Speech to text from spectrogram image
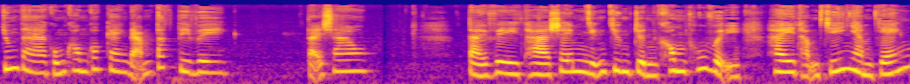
chúng ta cũng không có can đảm tắt tivi tại sao? Tại vì thà xem những chương trình không thú vị hay thậm chí nhàm chán,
